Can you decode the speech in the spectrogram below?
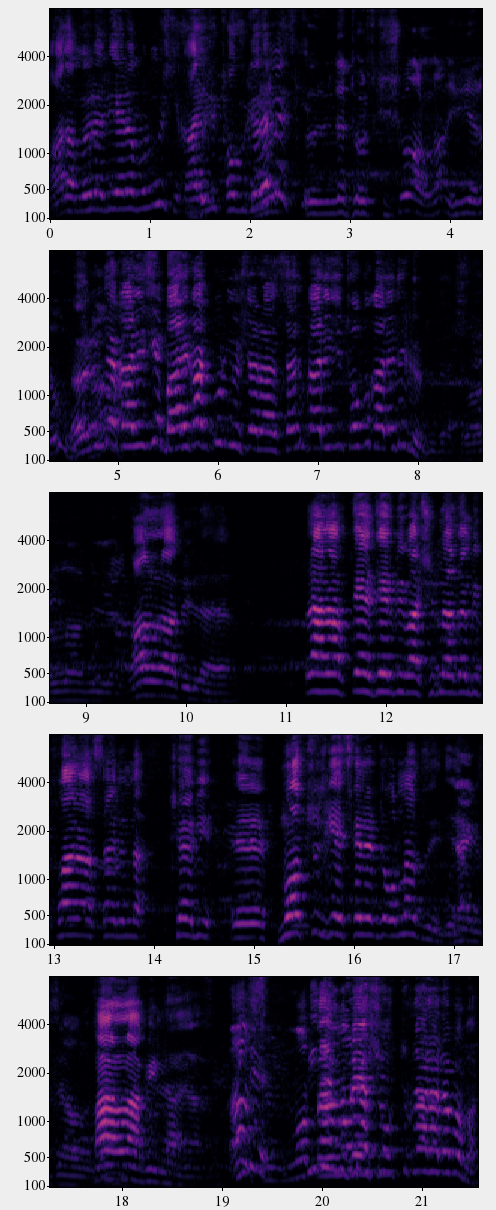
Adam öyle bir yere vurmuş ki kaleci topu göremez ki. Önünde 4 kişi var lan iyi yere vurmuş. Önünde ha. kaleciye barikat kurmuşlar anasını. Kaleci topu kalede gördü de. Vallahi billahi. Vallahi billahi. Lan haftaya derbi var şunlardan bir puan alsaydın da şöyle bir e, modsuz geçselerdi olmaz mıydı ya? Ne güzel oldu. Vallahi billahi ya. Alsın, Bir de, bir de modlarını moda belki- soktukları adama bak.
